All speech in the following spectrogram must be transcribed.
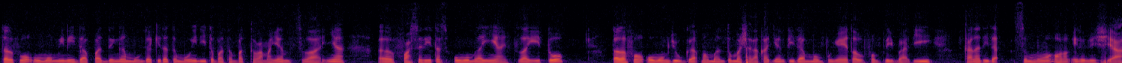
telepon umum ini dapat dengan mudah kita temui di tempat-tempat keramaian selainnya Eh, fasilitas umum lainnya. Selain itu, telepon umum juga membantu masyarakat yang tidak mempunyai telepon pribadi karena tidak semua orang Indonesia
